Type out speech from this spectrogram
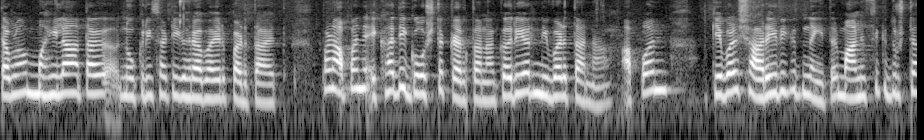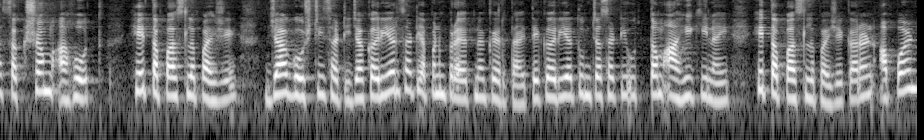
त्यामुळं महिला आता नोकरीसाठी घराबाहेर पडतायत. पण आपण एखादी गोष्ट करताना करिअर निवडताना आपण केवळ शारीरिक नाही तर मानसिकदृष्ट्या सक्षम आहोत. हे तपासलं पाहिजे ज्या गोष्टीसाठी ज्या करिअरसाठी आपण प्रयत्न करताय ते करिअर तुमच्यासाठी उत्तम आहे की नाही हे तपासलं पाहिजे. कारण आपण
